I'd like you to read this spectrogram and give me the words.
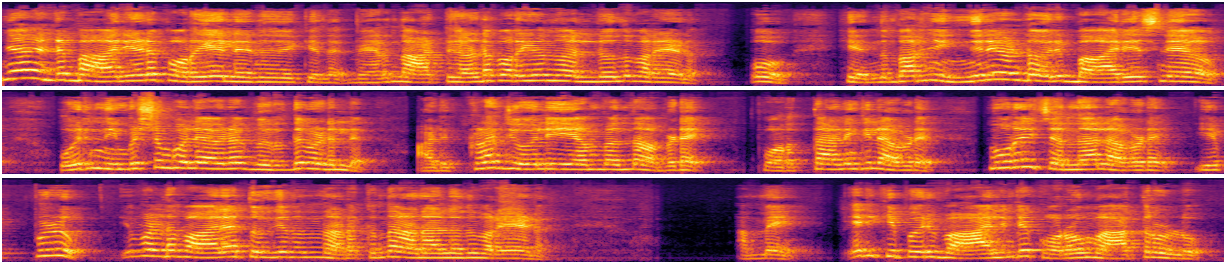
ഞാൻ എന്റെ ഭാര്യയുടെ പുറകെയല്ലേ എന്ന് ചോദിക്കുന്നത് വേറെ നാട്ടുകാരുടെ പുറകെയൊന്നും അല്ലോ എന്ന് പറയണം. ഓ എന്ന് പറഞ്ഞ് ഇങ്ങനെയുണ്ടോ ഒരു ഭാര്യ സ്നേഹം? ഒരു നിമിഷം പോലെ അവരെ വെറുതെ വിടൽ അടുക്കള ജോലി ചെയ്യാൻ വന്ന അവിടെ പുറത്താണെങ്കിൽ അവിടെ മുറി ചെന്നാൽ അവിടെ എപ്പോഴും ഇവളുടെ വാല തൂക്കി നടക്കുന്ന ആണല്ലോ എന്ന് പറയണം. അമ്മേ എനിക്കിപ്പോ ഒരു വാലിന്റെ കുറവ് മാത്രമേ ഉള്ളൂ.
